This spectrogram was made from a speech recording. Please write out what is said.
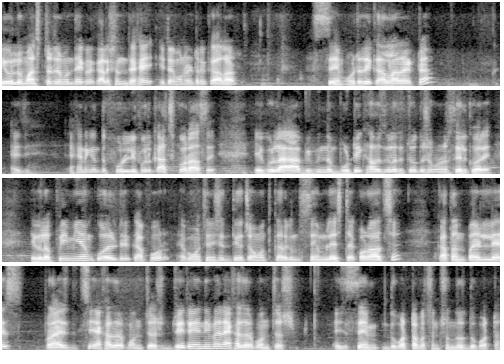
এগুলো মাস্টারের মধ্যে একটা কালেকশন দেখায় এটা মনে এটার কালার সেম ওটারই কালার একটা, এই যে এখানে কিন্তু ফুললি ফুল কাজ করা আছে। এগুলা বিভিন্ন বুটিক হাউসগুলোতে চোদ্দোশো পনেরো সেল করে। এগুলো প্রিমিয়াম কোয়ালিটির কাপড় এবং হচ্ছে নিচের দিকে চমৎকার কিন্তু সেম লেসটা করা আছে। কাতান পায়ের লেস প্রাইস দিচ্ছি এক হাজার পঞ্চাশ। যেটাই নেবেন এক হাজার পঞ্চাশ। এই যে সেম দুপাট্টা পাচ্ছেন, সুন্দর দুপাট্টা।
